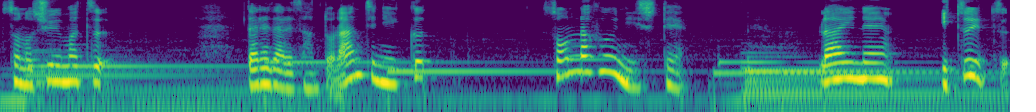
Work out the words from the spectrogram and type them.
その週末誰々さんとランチに行く。そんな風にして来年いついつ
